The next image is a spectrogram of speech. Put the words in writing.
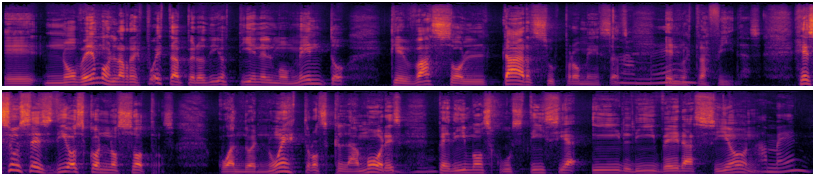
eh, no vemos la respuesta, pero Dios tiene el momento que va a soltar sus promesas en nuestras vidas. Jesús es Dios con nosotros cuando en nuestros clamores pedimos justicia y liberación. Amén.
